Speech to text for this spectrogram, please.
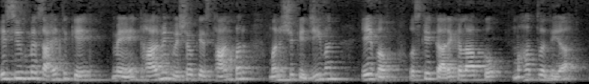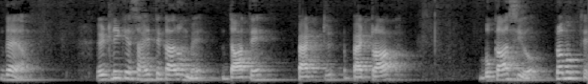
इस युग में साहित्य के में धार्मिक विषयों के स्थान पर मनुष्य के जीवन एवं उसके कार्यकलाप को महत्व दिया गया। इटली के साहित्यकारों में दाते पैट्राक, बुकासियो प्रमुख थे।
